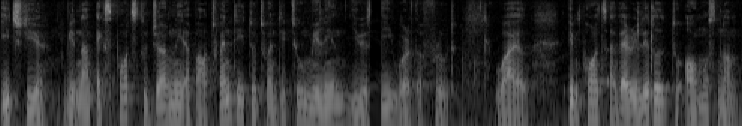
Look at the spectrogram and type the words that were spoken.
Each year, Vietnam exports to Germany about 20 to 22 million USD worth of fruit, while imports are very little to almost none.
